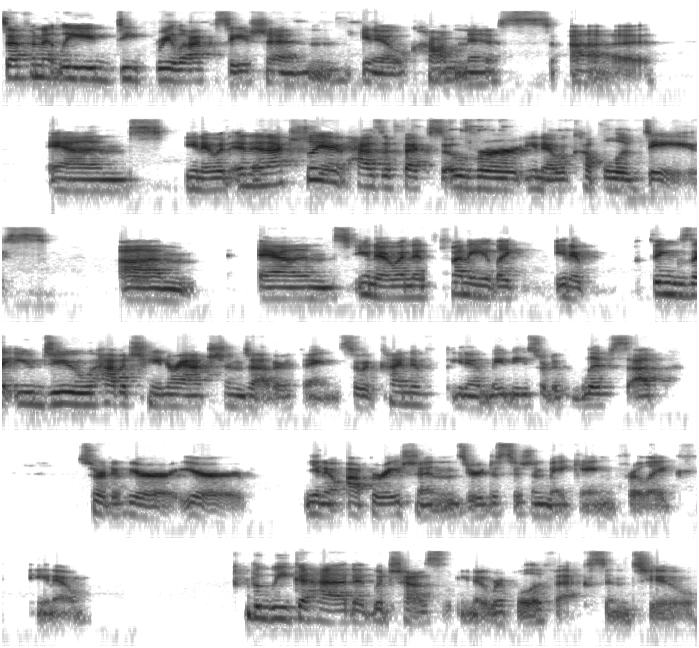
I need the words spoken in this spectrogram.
definitely deep relaxation, you know, calmness. Uh, and, you know, and, and actually it has effects over, you know, a couple of days. Um, and, you know, and it's funny, like, you know, things that you do have a chain reaction to other things. So it kind of, you know, maybe sort of lifts up sort of your your you know operations your decision making for like you know the week ahead which has you know ripple effects into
